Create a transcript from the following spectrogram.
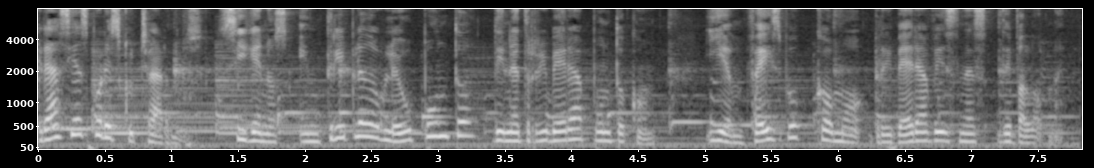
Gracias por escucharnos. Síguenos en www.dinetrivera.com y en Facebook como Rivera Business Development.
